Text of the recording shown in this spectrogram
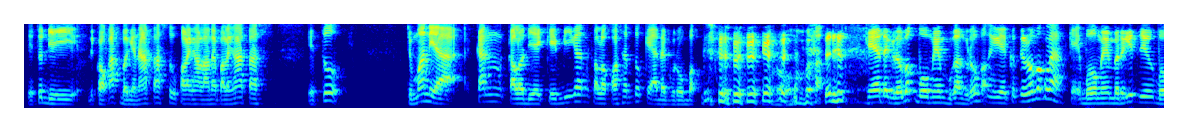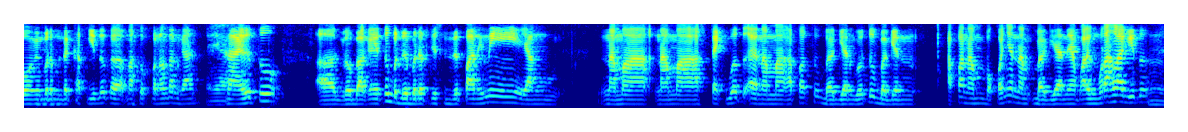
Itu di di kokas bagian atas tuh, paling lantai paling atas. Itu cuman ya kan kalau di AKB kan kalau konser tuh kayak ada gerobak gitu. Gerobak. Jadi kayak ada gerobak bawa member bukan gerobak ya ke gerobak lah, kayak bawa member gitu, bawa member mendekat gitu ke masuk penonton kan. Iya. Nah, itu tuh eh, gerobaknya itu bener-bener persis di depan ini yang nama nama stack gua tuh eh nama apa tuh bagian gua tuh bagian apa nama pokoknya nam- bagian yang paling murah lah gitu. Hmm.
